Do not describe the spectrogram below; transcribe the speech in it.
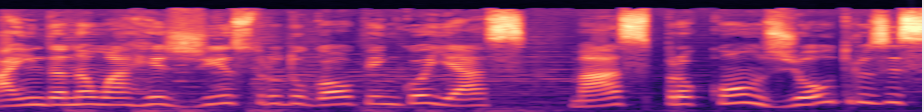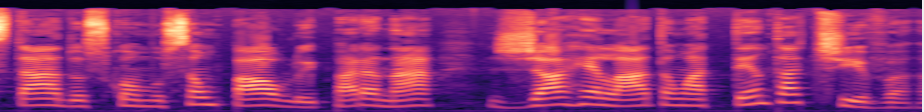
Ainda não há registro do golpe em Goiás, mas PROCONs de outros estados, como São Paulo e Paraná, já relatam a tentativa.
